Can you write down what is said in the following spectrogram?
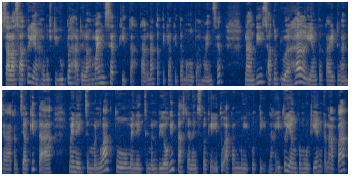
salah satu yang harus diubah adalah mindset kita. Karena ketika kita mengubah mindset, nanti satu dua hal yang terkait dengan cara kerja kita, manajemen waktu, manajemen prioritas, dan lain sebagainya itu akan mengikuti. Nah, itu yang kemudian kenapa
